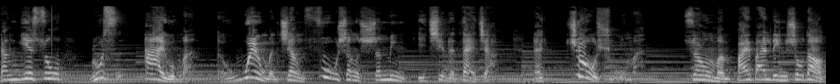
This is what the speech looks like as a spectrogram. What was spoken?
当耶稣如此爱我们，而为我们这样付上生命一切的代价。来救赎我们，虽然我们白白领受到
